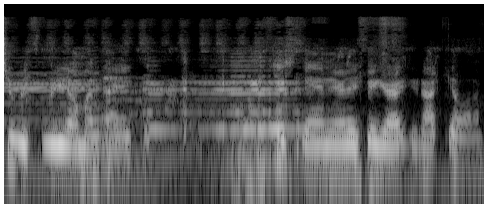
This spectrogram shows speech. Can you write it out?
two or three on my leg. But you stand there, they figure out you're not killing them.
